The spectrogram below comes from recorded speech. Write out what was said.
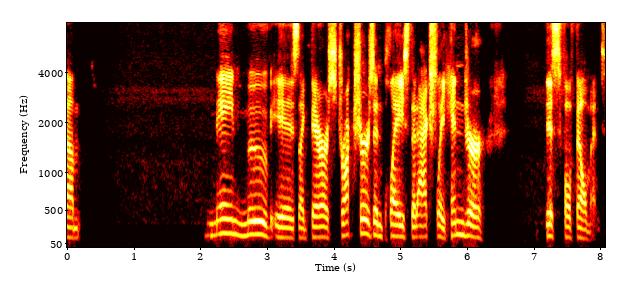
um, main move is like there are structures in place that actually hinder this fulfillment.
